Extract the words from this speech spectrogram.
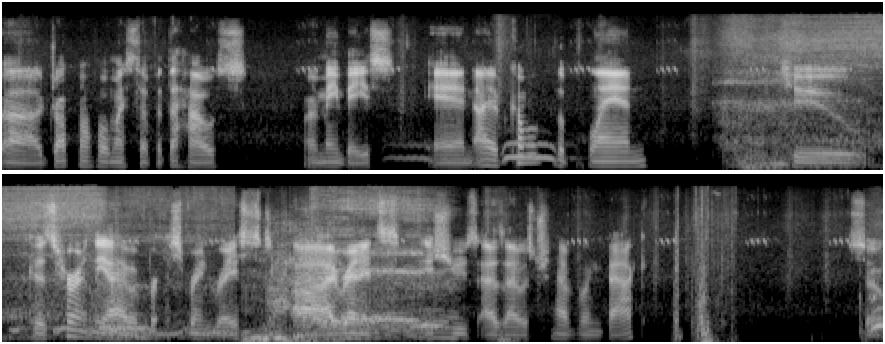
uh, dropped off all my stuff at the house, our main base, and I have come up with a plan to, because currently I have a sprained wrist. Uh, I ran into issues as I was traveling back. So,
